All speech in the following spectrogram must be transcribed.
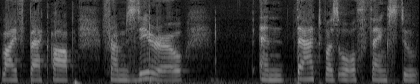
life back up from zero, and that was all thanks to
